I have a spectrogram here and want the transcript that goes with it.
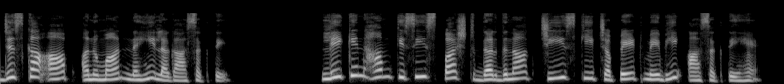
जिसका आप अनुमान नहीं लगा सकते। लेकिन हम किसी स्पष्ट दर्दनाक चीज़ की चपेट में भी आ सकते हैं।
